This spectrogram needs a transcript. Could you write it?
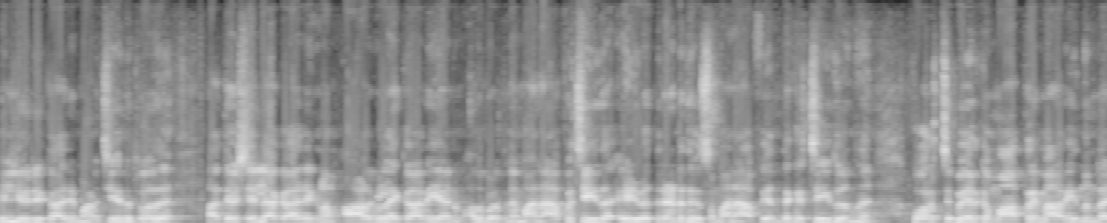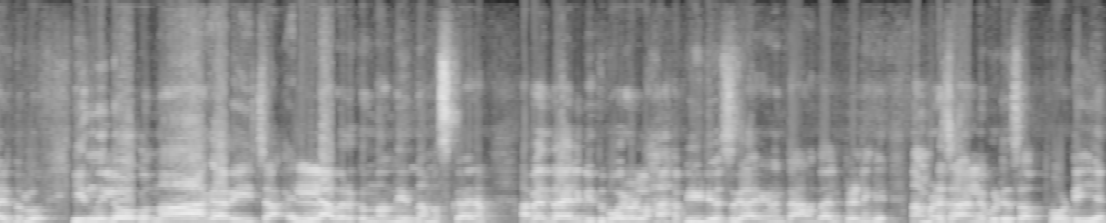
വലിയൊരു കാര്യമാണ് ചെയ്തിട്ടുള്ളത്. അത്യാവശ്യം എല്ലാ കാര്യങ്ങളും ആളുകളെയൊക്കെ അറിയാനും അതുപോലെ തന്നെ മനാഫ് ചെയ്ത എഴുപത്തിരണ്ട് ദിവസം മനാഫ് എന്തൊക്കെ ചെയ്തു എന്ന് കുറച്ച് പേർക്ക് മാത്രമേ അറിയുന്നുണ്ടായിരുന്നുള്ളൂ. ഇന്ന് ലോകമൊന്നാകെ അറിയിച്ച എല്ലാവർക്കും നന്ദി നമസ്കാരം. അപ്പൊ എന്തായാലും ഇതുപോലുള്ള വീഡിയോസ് കാര്യങ്ങളും കാണാൻ താല്പര്യമുണ്ടെങ്കിൽ നമ്മുടെ ചാനലിൽ കൂടി സപ്പോർട്ട് ചെയ്യുക.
